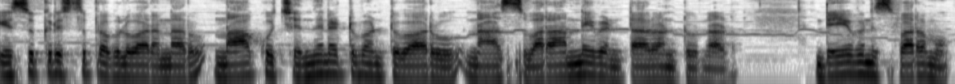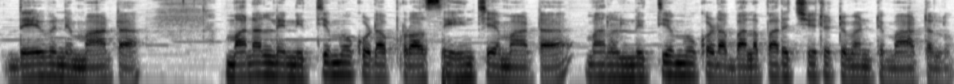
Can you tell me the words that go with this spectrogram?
యేసుక్రీస్తు ప్రభులు వారు అన్నారు నాకు చెందినటువంటి వారు నా స్వరాన్ని వింటారు అంటున్నాడు. దేవుని స్వరము దేవుని మాట మనల్ని నిత్యము కూడా ప్రోత్సహించే మాట మనల్ని నిత్యము కూడా బలపరిచేటటువంటి మాటలు.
